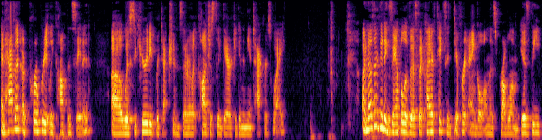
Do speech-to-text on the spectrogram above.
and haven't appropriately compensated uh, with security protections that are like consciously there to get in the attacker's way. Another good example of this that kind of takes a different angle on this problem is the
